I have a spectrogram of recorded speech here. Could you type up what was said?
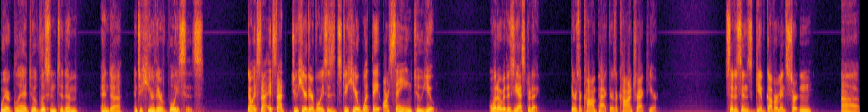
we're glad to have listened to them and uh and to hear their voices. No, it's not it's not to hear their voices, it's to hear what they are saying to you. I went over this yesterday. There's a compact, there's a contract here. Citizens give government certain uh,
